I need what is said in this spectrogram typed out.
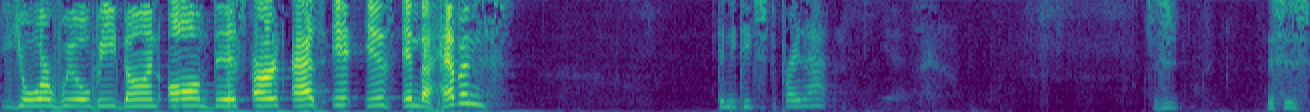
your will be done on this earth as it is in the heavens. Didn't he teach us to pray that? This is, this is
